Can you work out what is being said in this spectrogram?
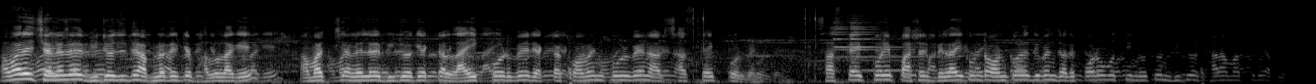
আমার এই চ্যানেলের ভিডিও যদি আপনাদেরকে ভালো লাগে, আমার চ্যানেলের ভিডিওকে একটা লাইক করবেন, একটা কমেন্ট করবেন আর সাবস্ক্রাইব করবেন। সাবস্ক্রাইব করে পাশের বেলাইকনটা অন করে দিবেন, যাতে পরবর্তী নতুন ভিডিও ছাড়া মাত্রই আপনি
